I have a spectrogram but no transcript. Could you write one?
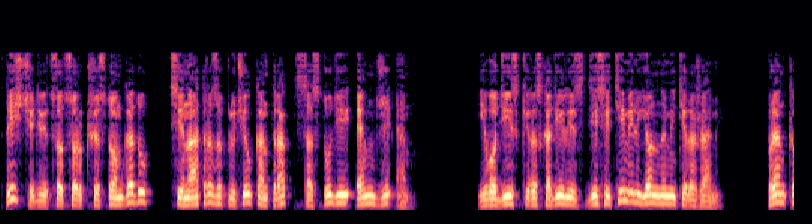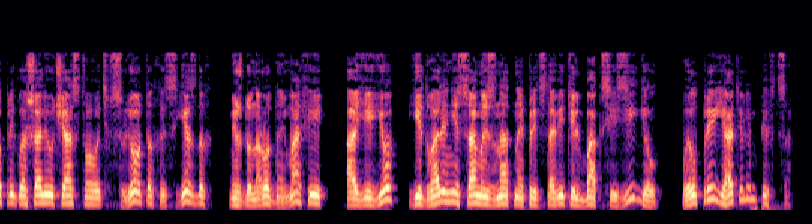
В 1946 году Синатра заключил контракт со студией MGM. Его диски расходились десятимиллионными тиражами. Фрэнка приглашали участвовать в слетах и съездах международной мафии, а ее едва ли не самый знатный представитель Бакси Зигел был приятелем певца.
